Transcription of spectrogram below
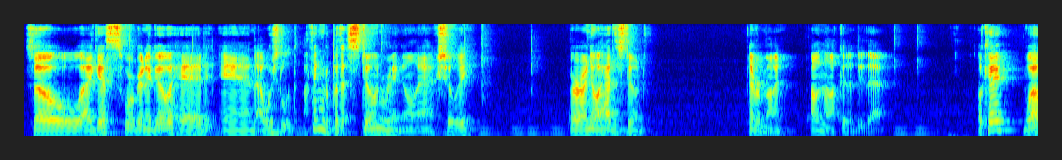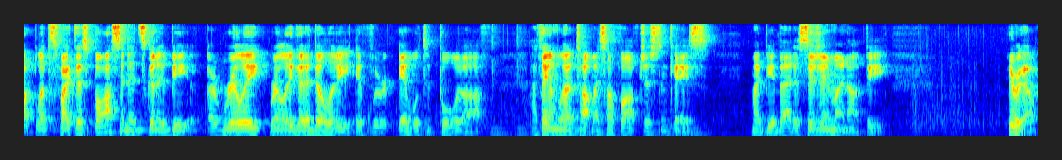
So I guess we're gonna go ahead and I wish I think I'm gonna put that stone ring on actually, or I know I had the stone. Never mind. I'm not going to do that. Okay, well, let's fight this boss, and it's going to be a really, really good ability if we're able to pull it off. I think I'm going to top myself off just in case. Might be a bad decision, might not be. Here we go.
